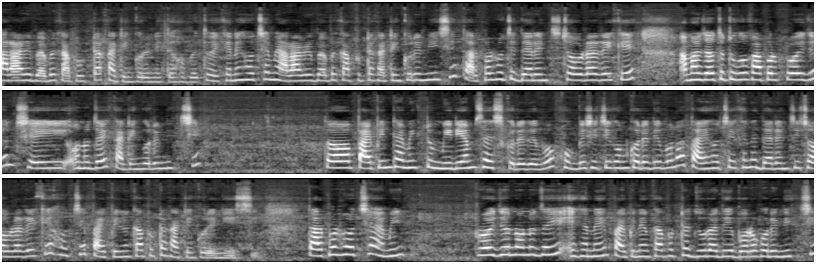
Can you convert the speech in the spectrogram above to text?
আড়াআড়িভাবে কাপড়টা কাটিং করে নিতে হবে। তো এখানে হচ্ছে আমি আড়াআড়িভাবে কাপড়টা কাটিং করে নিয়েছি, তারপর হচ্ছে দেড় ইঞ্চি চওড়া রেখে আমার যতটুকু কাপড় প্রয়োজন সেই অনুযায়ী কাটিং করে নিচ্ছি। তো পাইপিংটা আমি একটু মিডিয়াম সাইজ করে দেব, খুব বেশি চিকন করে দেব না, তাই হচ্ছে এখানে দেড় ইঞ্চি চওড়া রেখে হচ্ছে পাইপিনের কাপড়টা কাটিং করে নিয়েছি। তারপর হচ্ছে আমি প্রয়োজন অনুযায়ী এখানে পাইপিনের কাপড়টা জোড়া দিয়ে বড় করে নিচ্ছি।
